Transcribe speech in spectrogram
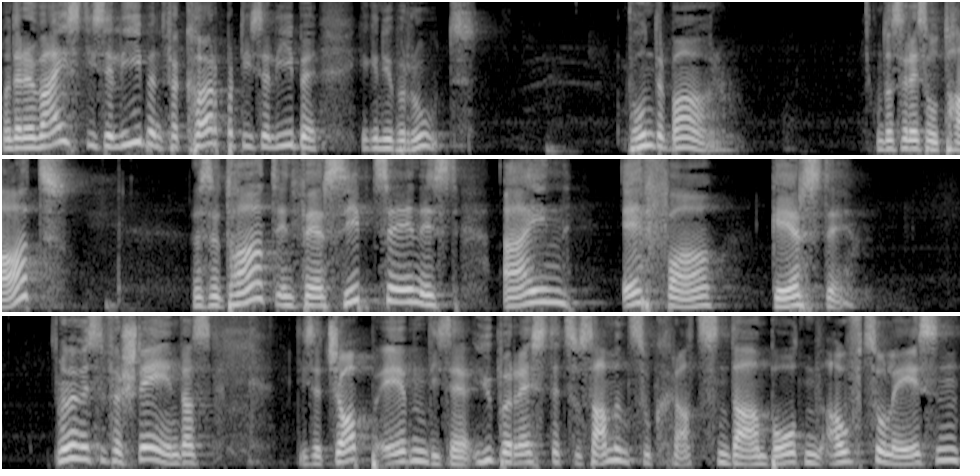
Und er erweist diese Liebe und verkörpert diese Liebe gegenüber Ruth. Wunderbar. Und das Resultat? Resultat in Vers 17 ist ein Epha Gerste. Und wir müssen verstehen, dass dieser Job eben, diese Überreste zusammenzukratzen, da am Boden aufzulesen,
